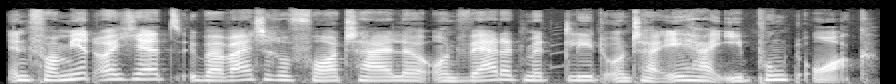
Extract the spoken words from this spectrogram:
Informiert euch jetzt über weitere Vorteile und werdet Mitglied unter ehi.org.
